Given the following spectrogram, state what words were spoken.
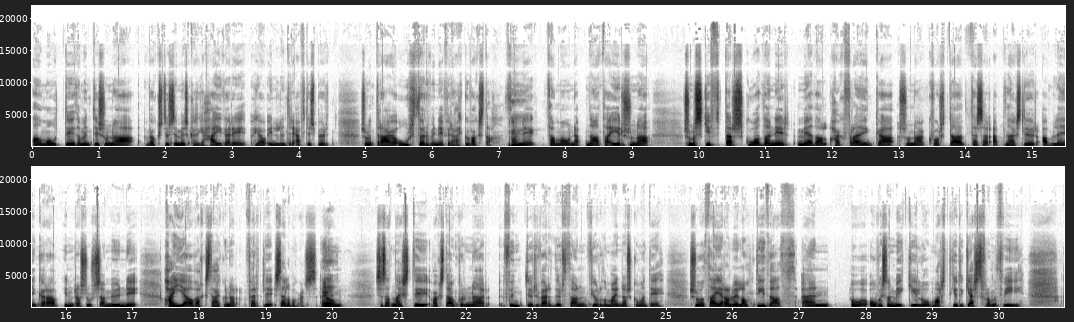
að móti þá myndir svona vöxtu sem er kannski hægari hjá innlendri eftirspurn svona draga úr þörfinni fyrir hækkun vaksta þannig mm. það má nefna að það eru svona svona skiptar skoðanir meðal hagfræðinga svona hvort að þessar efnagslegur afleiðingar af innrásúsa muni hæja á vakstahækunarferli Selabankans. En sem sagt næsti vakstahækunar fundur verður þann fjóruðamænas komandi svo það er alveg langt í það en og óvissan mikil og margt getur gerst fram með því.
